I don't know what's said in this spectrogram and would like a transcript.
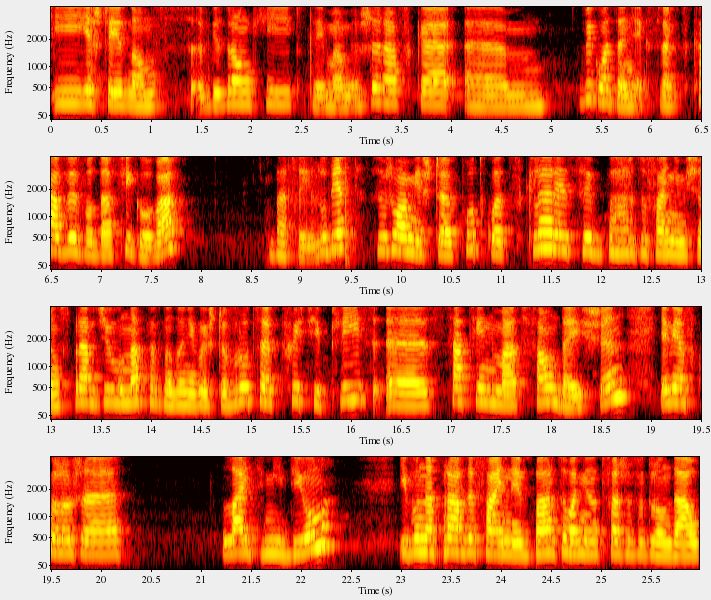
I jeszcze jedną z Biedronki, tutaj mamy żyrawkę, wygładzenie, ekstrakt z kawy, woda figowa. Bardzo je lubię. Zużyłam jeszcze podkład z Clarysy, bardzo fajnie mi się sprawdził, na pewno do niego jeszcze wrócę. Pretty Please e, Satin Matte Foundation. Ja miałam w kolorze light medium i był naprawdę fajny, bardzo ładnie na twarzy wyglądał.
